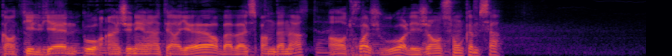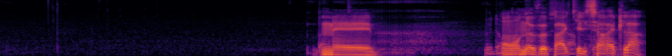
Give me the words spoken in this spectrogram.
Quand ils viennent pour ingénierie intérieure, Baba Spandana, en trois jours, les gens sont comme ça. Mais on ne veut pas qu'ils s'arrêtent là.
